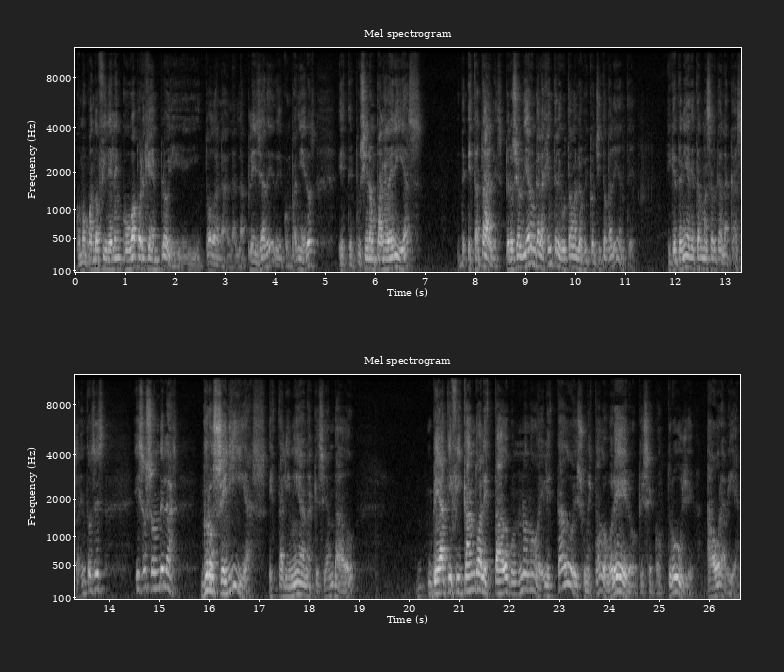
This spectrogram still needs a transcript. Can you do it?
como cuando Fidel en Cuba, por ejemplo, y, toda la, playa de, compañeros, este, pusieron panaderías estatales, pero se olvidaron que a la gente le gustaban los bizcochitos calientes y que tenía que estar más cerca de la casa. Entonces, esos son de las groserías estalinianas que se han dado, beatificando al Estado. No, no, el Estado es un Estado obrero que se construye. Ahora bien,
